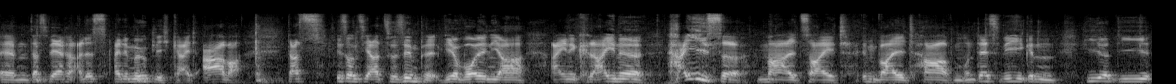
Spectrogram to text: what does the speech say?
ähm, das wäre alles eine Möglichkeit. Aber das ist uns ja zu simpel. Wir wollen ja eine kleine heiße Mahlzeit im Wald haben. Und deswegen hier die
